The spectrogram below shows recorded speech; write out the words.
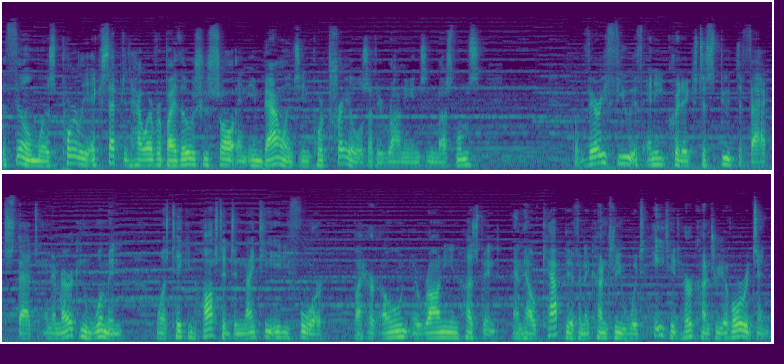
The film was poorly accepted, however, by those who saw an imbalance in portrayals of Iranians and Muslims. But very few, if any, critics dispute the fact that an American woman was taken hostage in 1984 by her own Iranian husband and held captive in a country which hated her country of origin,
